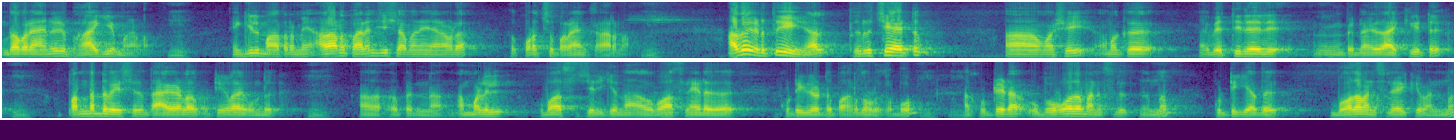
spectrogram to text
എന്താ പറയുക അതിനൊരു ഭാഗ്യം വേണം എങ്കിൽ മാത്രമേ അതാണ് പതിനഞ്ച് ശതമാനം ഞാനവിടെ കുറച്ച് പറയാൻ കാരണം. അത് എടുത്തു കഴിഞ്ഞാൽ തീർച്ചയായിട്ടും മഷി നമുക്ക് വെറ്റിലയിൽ പിന്നെ ഇതാക്കിയിട്ട് പന്ത്രണ്ട് വയസ്സിന് താഴെയുള്ള കുട്ടികളെ കൊണ്ട് പിന്നെ നമ്മളിൽ ഉപാസിച്ചിരിക്കുന്ന ആ ഉപാസനയുടെ കുട്ടിയിലോട്ട് പകർന്നു കൊടുക്കുമ്പോൾ ആ കുട്ടിയുടെ ഉപബോധ മനസ്സിൽ നിന്നും കുട്ടിക്ക് അത് ബോധ മനസ്സിലേക്ക് വന്ന്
